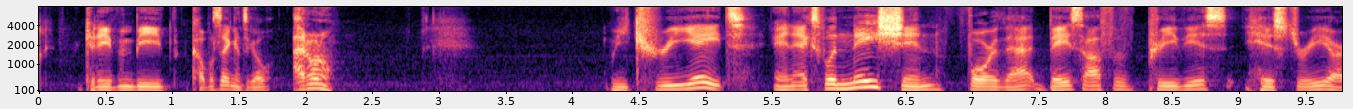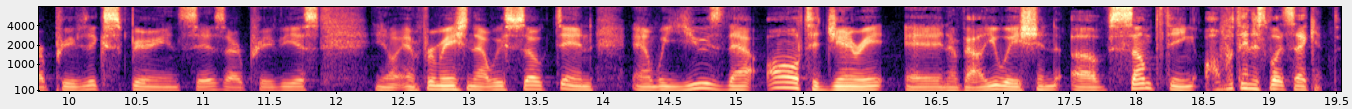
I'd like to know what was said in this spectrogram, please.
It could even be a couple seconds ago. I don't know we create an explanation for that based off of previous history our previous experiences our previous you know information that we've soaked in and we use that all to generate an evaluation of something all within a split second.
